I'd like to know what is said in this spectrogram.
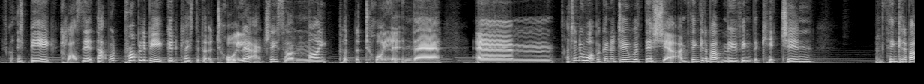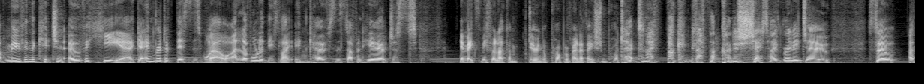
They've got this big closet. That would probably be a good place to put a toilet actually. So I might put the toilet in there. Um, I don't know what we're going to do with this yet. I'm thinking about moving the kitchen. I'm thinking about moving the kitchen over here, getting rid of this as well. I love all of these like incoves and stuff in here. It just, it makes me feel like I'm doing a proper renovation project and I fucking love that kind of shit. I really do. So I'm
